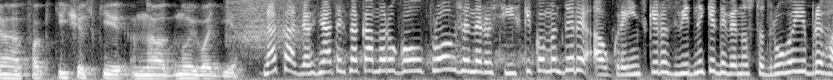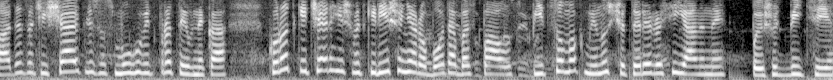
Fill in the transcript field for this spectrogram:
а, фактически на одной воде. На кадрах, знятих на камеру GoPro, вже не російські командири, а українські розвідники 92-ї бригади зачищають лісосмугу від противника. Короткі черги, швидкі рішення, робота без пауз. Підсумок мінус 4 росіянини. Пишуть бійці.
